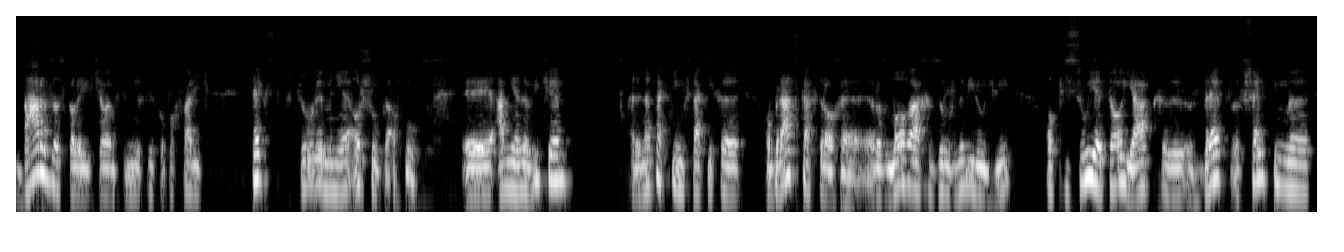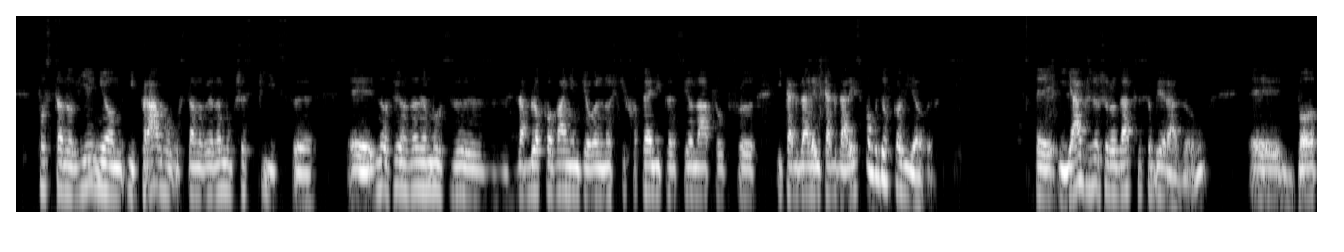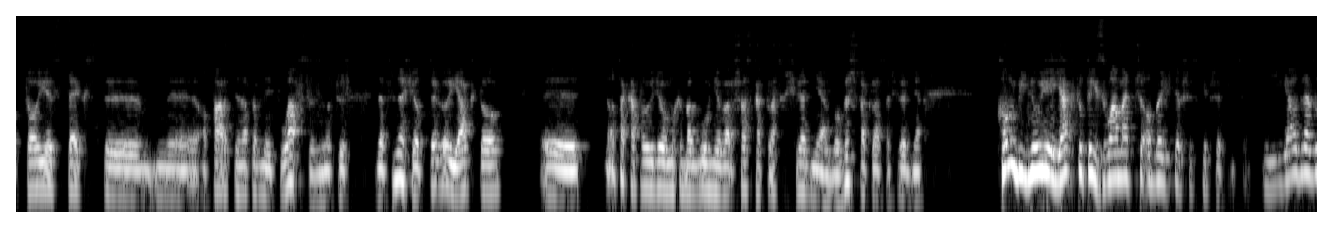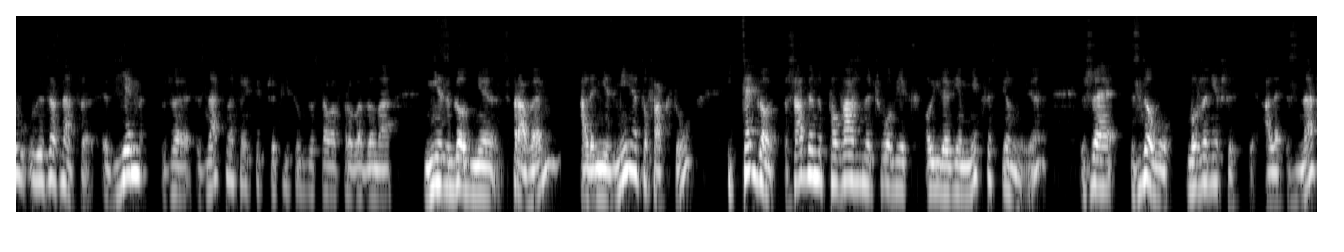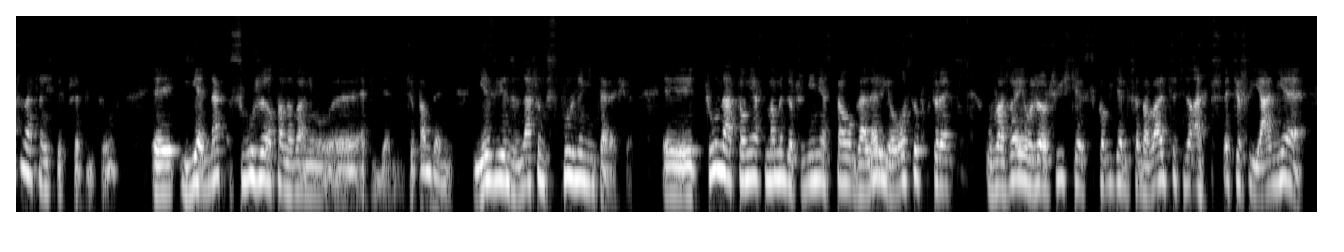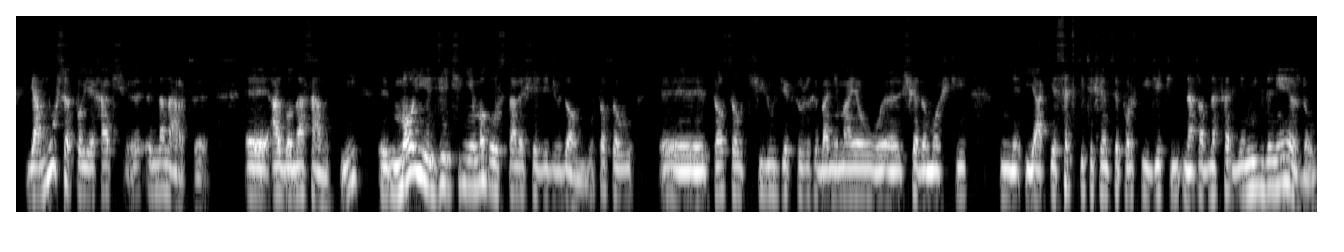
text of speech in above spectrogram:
bardzo z kolei chciałem w tym Newsweeku pochwalić tekst, który mnie oszukał, a mianowicie Renata Kim w takich obrazkach trochę, rozmowach z różnymi ludźmi opisuje to, jak wbrew wszelkim postanowieniom i prawu ustanowionemu przez PiS, no, związanemu z, z zablokowaniem działalności hoteli, pensjonatów i tak dalej, i tak dalej, z powodów covidowych. Jakżeż rodacy sobie radzą, bo to jest tekst oparty na pewnej pułapce, znaczy zaczyna się od tego, jak to no taka powiedziałbym chyba głównie warszawska klasa średnia albo wyższa klasa średnia, kombinuje, jak tutaj złamać czy obejść te wszystkie przepisy. Ja od razu zaznaczę, wiem, że znaczna część tych przepisów została wprowadzona niezgodnie z prawem, ale nie zmienia to faktu i tego żaden poważny człowiek, o ile wiem, nie kwestionuje, że znowu, może nie wszystkie, ale znaczna część tych przepisów jednak służy opanowaniu epidemii czy pandemii. Jest więc w naszym wspólnym interesie. Tu natomiast mamy do czynienia z całą galerią osób, które uważają, że oczywiście z COVID-em trzeba walczyć, no ale przecież ja nie. Ja muszę pojechać na narcy albo na sanki. Moje dzieci nie mogą stale siedzieć w domu. To są, to są ci ludzie, którzy chyba nie mają świadomości, jakie setki tysięcy polskich dzieci na żadne ferie nigdy nie jeżdżą,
